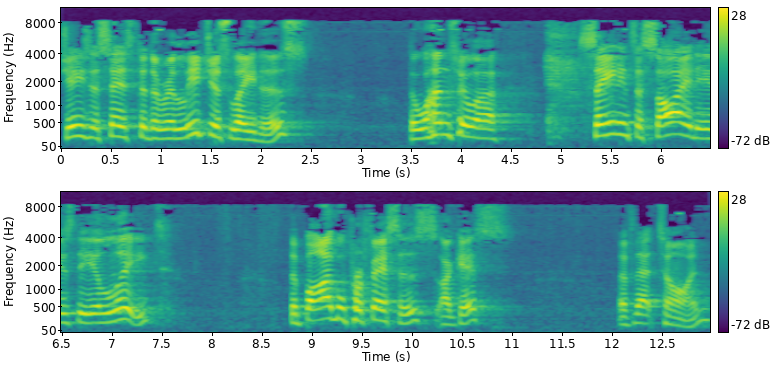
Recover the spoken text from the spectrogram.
Jesus says to the religious leaders, the ones who are seen in society as the elite, the Bible professors, I guess, of that time,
